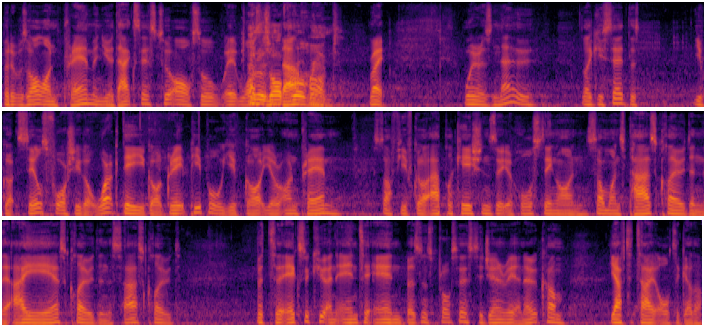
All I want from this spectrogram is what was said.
but it was all on-prem and you had access to it all, so it wasn't it was all that programmed. hard. Right. Whereas now, like you said, the, you've got Salesforce, you've got Workday, you've got great people, you've got your on-prem stuff, you've got applications that you're hosting on someone's PaaS cloud and the IaaS cloud and the SaaS cloud. But to execute an end-to-end business process to generate an outcome, you have to tie it all together.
